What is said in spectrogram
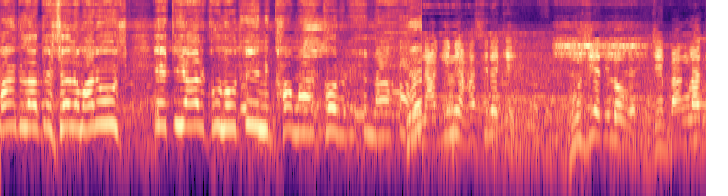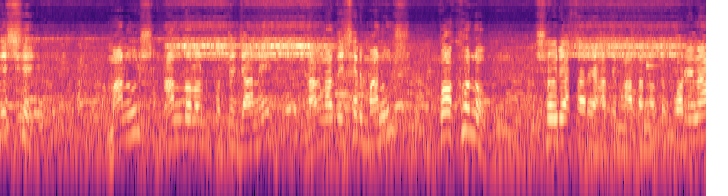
বাংলাদেশের মানুষ এটি আর কোনোদিন ক্ষমা করবে না। নাগিনী হাসিনাকে বুঝিয়ে দিল যে বাংলাদেশে মানুষ আন্দোলন করতে জানে বাংলাদেশের মানুষ কখনো স্বৈরাচারের হাতে মাথা নত করে না।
